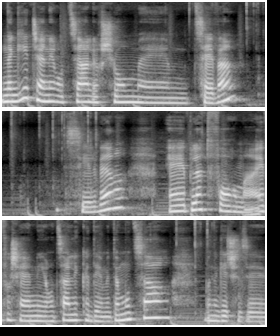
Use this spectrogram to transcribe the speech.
נגיד שאני רוצה לרשום uh, צבע, סילבר, uh, פלטפורמה, איפה שאני רוצה לקדם את המוצר, בוא נגיד שזה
